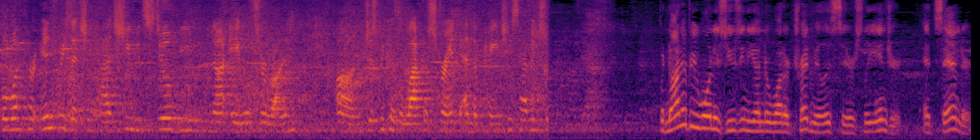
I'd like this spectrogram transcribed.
But with her injuries that she had, she would still be not able to run um, just because of lack of strength and the pain she's having. But not everyone is using the underwater treadmill is seriously injured. Ed Sander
